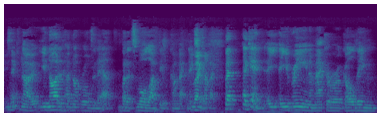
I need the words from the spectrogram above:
He's next week. No, United have not ruled it out, but it's more likely he'll come back He next won't week. come back. But again, are you, are you bringing in a Macca or a Goulding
